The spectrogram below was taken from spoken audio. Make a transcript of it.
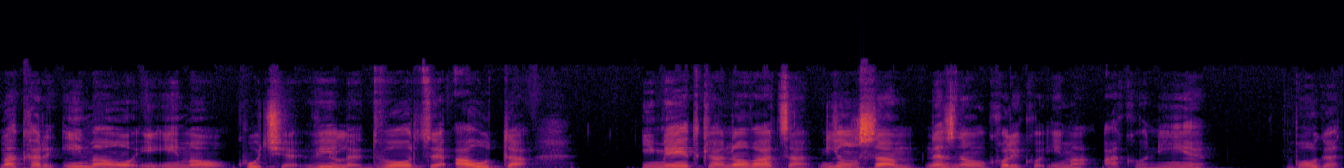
makar imao i imao kuće, vile, dvorce, auta, i metka, novaca, ni on sam ne znao koliko ima ako nije bogat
